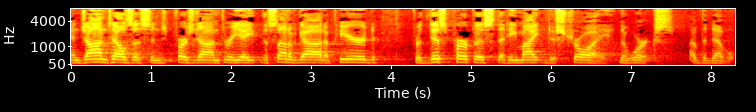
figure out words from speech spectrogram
And John tells us in 1 John 3 8, the Son of God appeared for this purpose that he might destroy the works of the devil.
